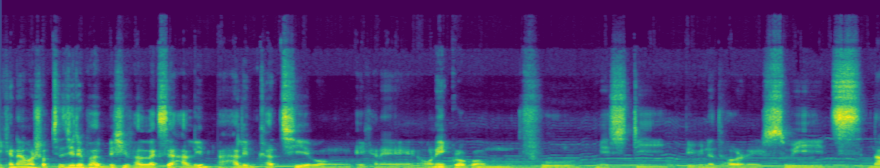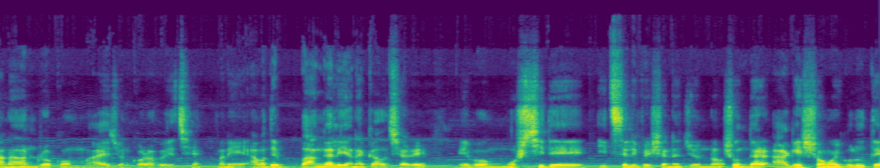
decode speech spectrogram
এখানে আমার সবচেয়ে যেটা বেশি ভালো লাগছে, হালিম। হালিম খাচ্ছি এবং এখানে অনেক রকম ফুড মিষ্টি, বিভিন্ন ধরনের সুইটস নানান রকম আয়োজন করা হয়েছে। মানে আমাদের বাঙালিয়ানা কালচারে এবং মসজিদে ঈদ সেলিব্রেশনের জন্য সন্ধ্যার আগের সময়গুলোতে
